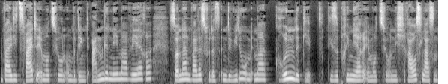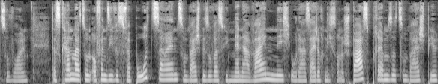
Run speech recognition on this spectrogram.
weil die zweite Emotion unbedingt angenehmer wäre, sondern weil es für das Individuum immer Gründe gibt, diese primäre Emotion nicht rauslassen zu wollen. Das kann mal so ein offensives Verbot sein, zum Beispiel sowas wie Männer weinen nicht oder sei doch nicht so eine Spaßbremse zum Beispiel.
